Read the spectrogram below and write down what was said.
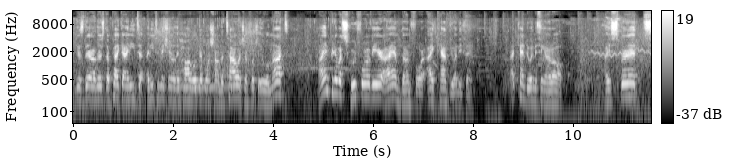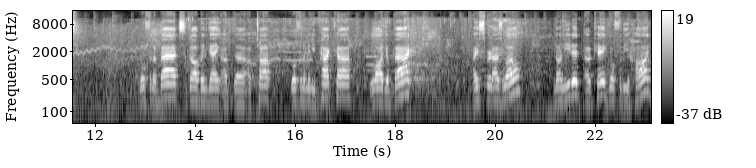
Because there there's the P.E.K.K.A. I need to I need to make sure the hog will get one shot on the tower, which unfortunately it will not. I am pretty much screwed for over here. I am done for. I can't do anything. I can't do anything at all. Ice Spirit. Go for the bats. Goblin Gang up uh, up top. Go for the mini P.E.K.K.A. Log it back. Ice Spirit as well. No needed. Okay, go for the Hog.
